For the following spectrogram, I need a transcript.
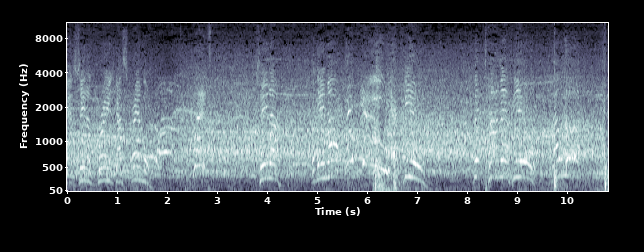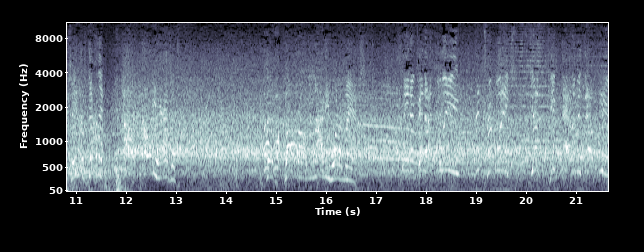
And Cena's brains got scrambled. Wait, Cena, the game up. F you! F you. Big time F you. Now look. Cena's done it. Oh, no, he hasn't. Good God almighty, what a match. Cena cannot believe that Triple H just kicked out of his FU.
